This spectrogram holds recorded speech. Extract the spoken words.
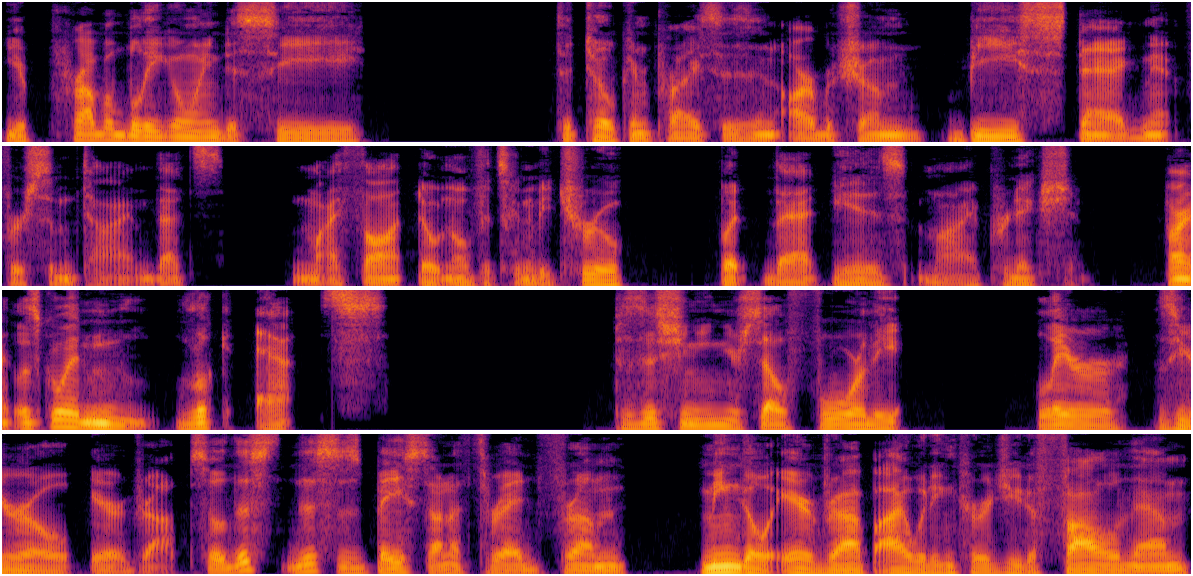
you're probably going to see the token prices in Arbitrum be stagnant for some time. That's my thought. Don't know if it's going to be true, but that is my prediction. All right, let's go ahead and look at positioning yourself for the layer zero airdrop. So this this is based on a thread from Mingo airdrop, I would encourage you to follow them.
